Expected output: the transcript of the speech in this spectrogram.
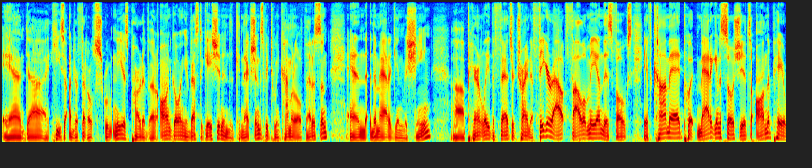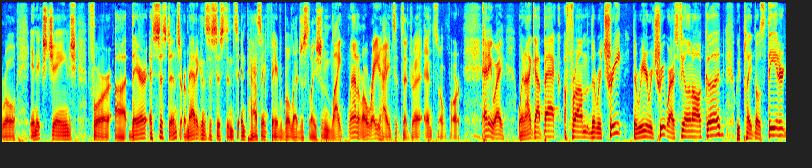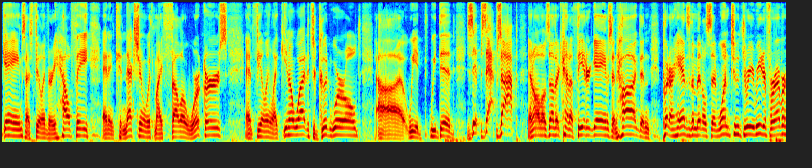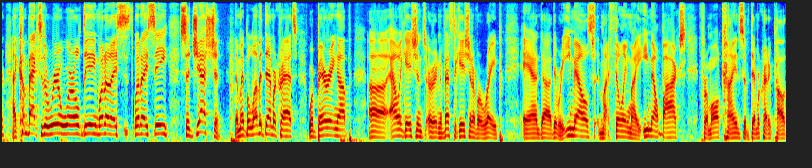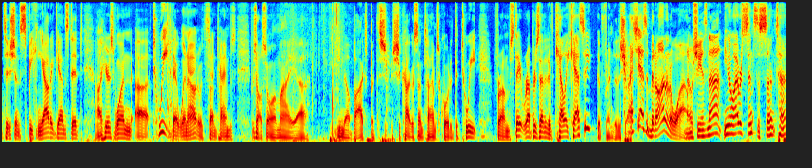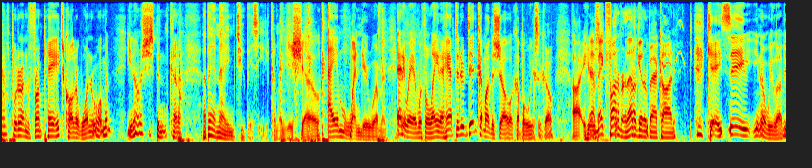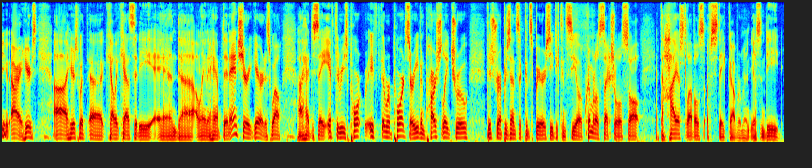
and uh, he's under federal scrutiny as part of an ongoing investigation into the connections between Commonwealth Edison and the Madigan machine. Uh, apparently, the feds are trying to figure out, follow me on this, folks, if ComEd put Madigan Associates on the payroll in exchange for uh, their assistance or Madigan's assistance in passing favorable legislation like, I don't know, rate hikes, et cetera, and so forth. Anyway, when I got back from the retreat, the reader retreat where I was feeling all good. We played those theater games. I was feeling very healthy and in connection with my fellow workers and feeling like, you know what, it's a good world. Uh, we, we did zip, zap, zop and all those other kind of theater games and hugged and put our hands in the middle, said one, two, three, reader forever. I come back to the real world, Dean. What did I, what did I see? Suggestion that my beloved Democrats were bearing up uh, allegations or an investigation of a rape. And uh, there were emails my, filling my email box from all kinds of Democratic politicians speaking out against it. Uh, here's one uh, tweet that went out. It was sometimes it was also on my uh, email box, but the Chicago Sun Times quoted the tweet from State Representative Kelly Cassidy, good friend of the show. She hasn't been on in a while. No, she has not. You know, ever since the Sun Times put her on the front page, called her Wonder Woman, you know, she's been kind of, Ben, I'm too busy to come on your show. I am Wonder Woman. Anyway, with Alaina Hampton, who did come on the show a couple weeks ago. Uh, here's, yeah, make fun of her. That'll get her back on. KC, you know we love you. All right, here's uh, here's what uh, Kelly Cassidy and uh, Alaina Hampton and Sherry Garrett as well uh, had to say. If the report, if the reports are even partially true, this represents a conspiracy to conceal criminal sexual assault at the highest levels of state government. Yes, indeed,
